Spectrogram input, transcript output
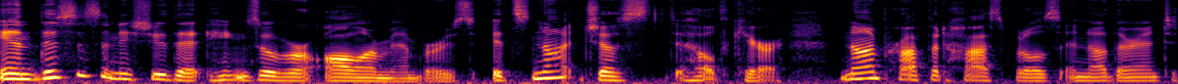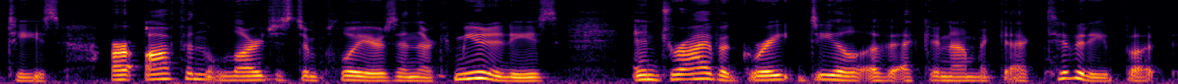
And this is an issue that hangs over all our members. It's not just healthcare. Nonprofit hospitals and other entities are often the largest employers in their communities and drive a great deal of economic activity, but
